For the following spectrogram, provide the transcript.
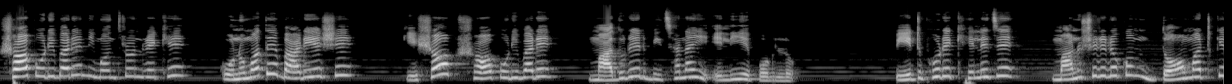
সপরিবারে নিমন্ত্রণ রেখে কোনো মতে বাড়ি এসে কেশব সপরিবারে মাদুরের বিছানায় এলিয়ে পড়ল। পেট ভরে খেলে যে মানুষের এরকম দম আটকে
